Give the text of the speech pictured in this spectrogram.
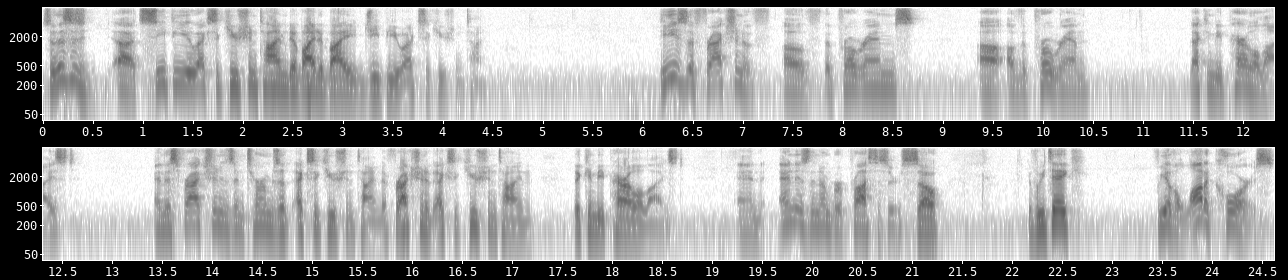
so this is uh, CPU execution time divided by GPU execution time. P is the fraction of, of the programs, uh, of the program that can be parallelized. And this fraction is in terms of execution time, the fraction of execution time that can be parallelized. And n is the number of processors. So if we take, if we have a lot of cores,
